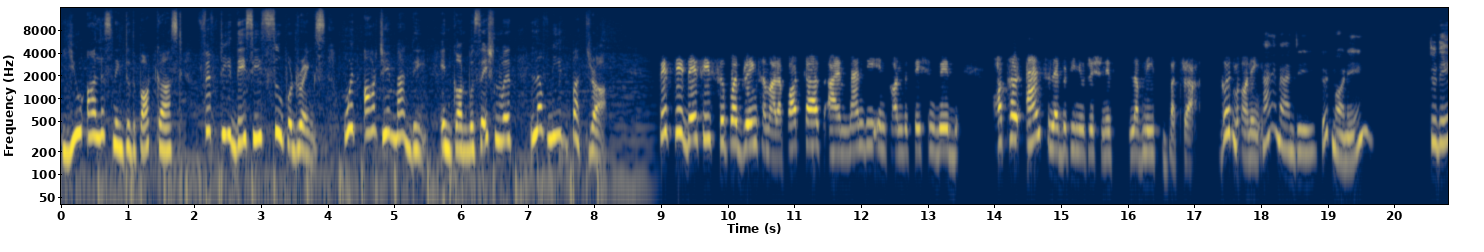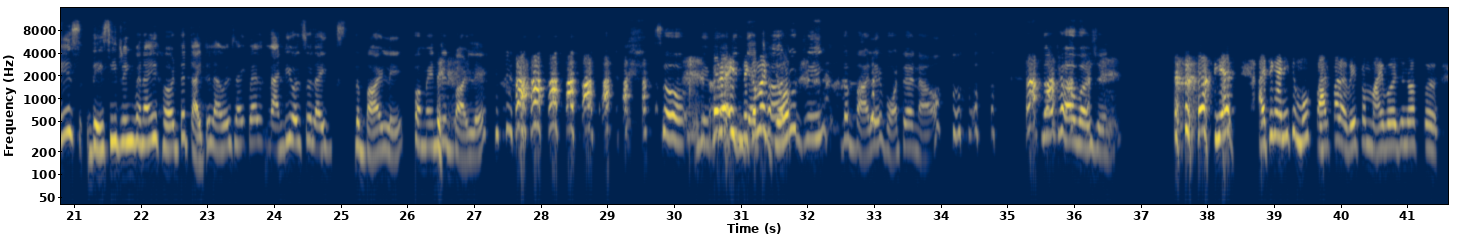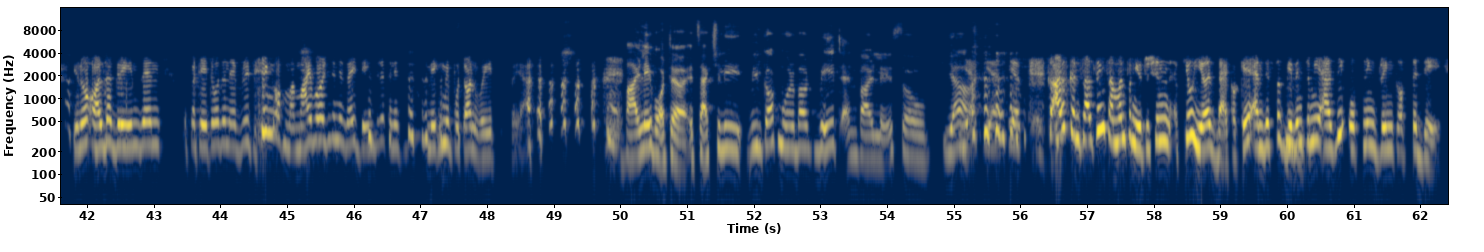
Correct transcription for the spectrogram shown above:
You are listening to the podcast 50 Desi Super Drinks with RJ Mandy in conversation with Lavneet Batra. 50 Desi Super Drinks, हमारा podcast. I am Mandy in conversation with author and celebrity nutritionist Lavneet Batra. Good morning. Hi, Mandy. Good morning. Today's Desi drink, when I heard the title, I was like, well, Mandy also likes the barley, fermented barley. so maybe But I can get her joke. to drink the barley water now. Not her version. yes, I think I need to move far, far away from my version of, uh, you know, all the grains and potatoes and everything. Of my, my version is very dangerous and it's making me put on weight. So yeah. Barley water. It's actually, we'll talk more about weight and barley. So yeah. Yes, yes, yes. So I was consulting someone for nutrition a few years back, okay, and this was given Hmm. to me as the opening drink of the day.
